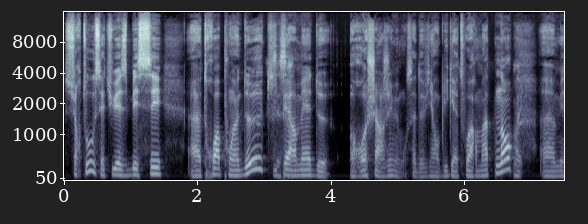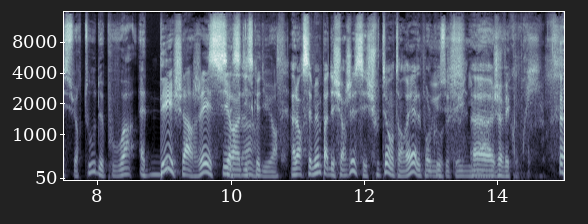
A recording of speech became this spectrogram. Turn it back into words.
surtout cette USB-C euh, 3.2 qui ça. permet de recharger, mais bon, ça devient obligatoire maintenant, Ouais. euh, mais surtout de pouvoir décharger sur un disque dur. Alors, c'est même pas déchargé, c'est shooté en temps réel pour le coup. une Euh. J'avais compris.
